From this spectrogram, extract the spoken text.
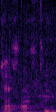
Just this time.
